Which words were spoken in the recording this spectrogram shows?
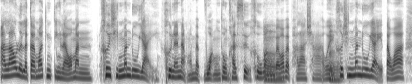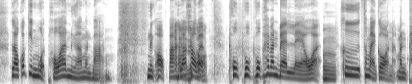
อะเล่าเลยละกันว่าจริง ๆ แล้วว่ามันคือชิ้นมันดูใหญ่ คือในหนังมันแบบหวังทงคัตสึคือหวังเออแปลว่าแบบพระราชาเว้ยเออคือชิ้นมันดูใหญ่ แต่ว่าเราก็กินหมด เพราะว่าเนื้อมันบางนึกออกปะอ่าว่าเขาแบบนึกออกทุบทุบทุบให้มันแบนแล้วอะเออคือสมัยก่อนอะ มันแพ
